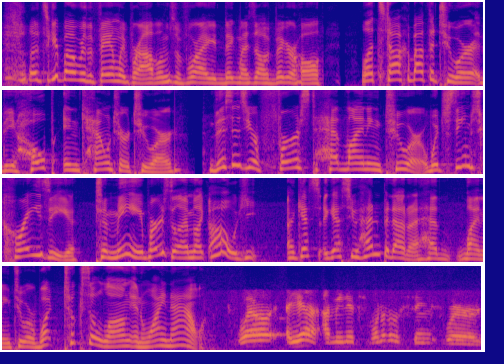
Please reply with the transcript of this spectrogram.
Let's skip over the family problems before I dig myself a bigger hole. Let's talk about the tour, the Hope Encounter Tour. This is your first headlining tour, which seems crazy to me personally. I'm like, oh, he. I guess I guess you hadn't been out on a headlining tour. What took so long, and why now? Well, yeah, I mean, it's one of those things where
